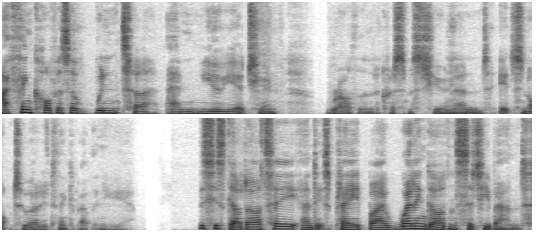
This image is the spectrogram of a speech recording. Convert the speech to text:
I think of as a winter and New Year tune rather than a Christmas tune, and it's not too early to think about the New Year. This is Gaudete, and it's played by Welwyn Garden City Band.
